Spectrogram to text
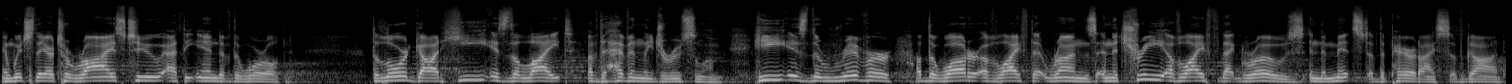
and which they are to rise to at the end of the world. The Lord God, He is the light of the heavenly Jerusalem. He is the river of the water of life that runs, and the tree of life that grows in the midst of the paradise of God.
